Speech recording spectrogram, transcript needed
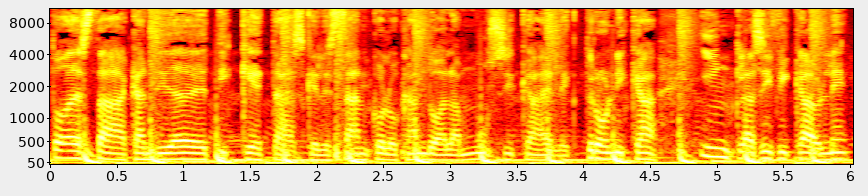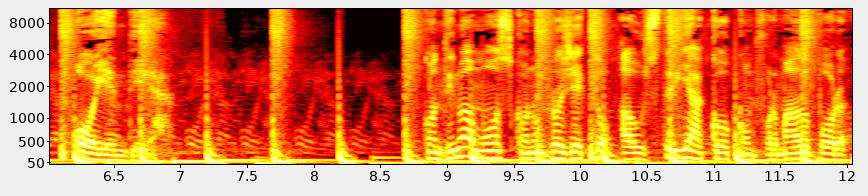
toda esta cantidad de etiquetas que le están colocando a la música electrónica inclasificable hoy en día. Continuamos con un proyecto austriaco conformado por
